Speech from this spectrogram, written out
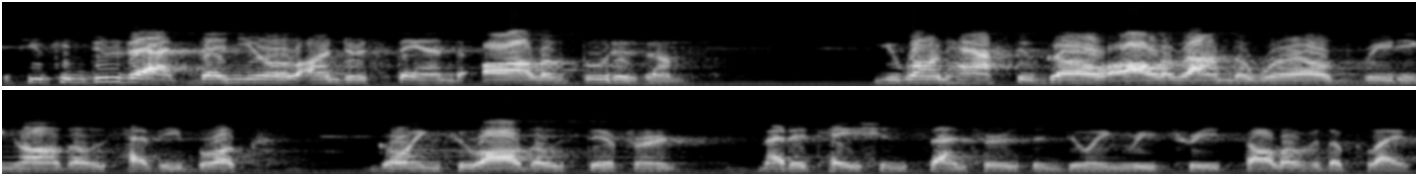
If you can do that, then you'll understand all of Buddhism. You won't have to go all around the world reading all those heavy books, going to all those different meditation centers and doing retreats all over the place.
